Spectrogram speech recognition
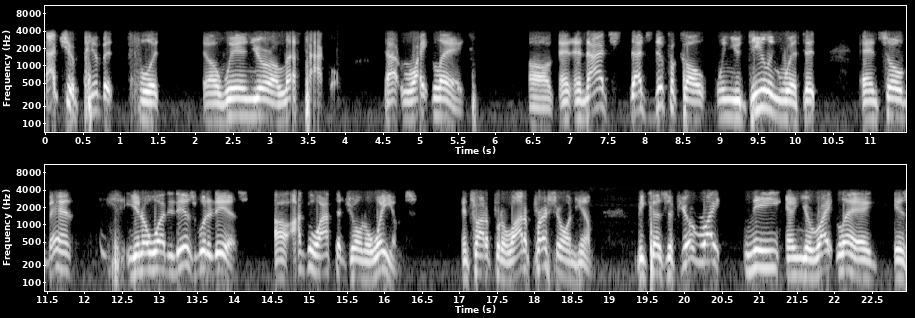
that's your pivot foot uh, when you're a left tackle, that right leg, uh, and and that's that's difficult when you're dealing with it. And so, man, you know what? It is what it is. Uh, I go after Jonah Williams and try to put a lot of pressure on him because if your right knee and your right leg is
